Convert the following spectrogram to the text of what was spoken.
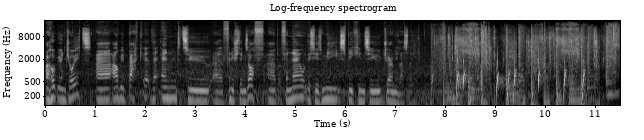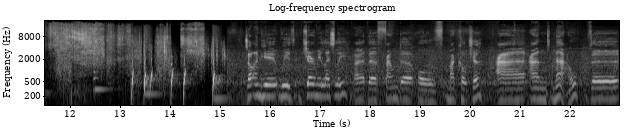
I hope you enjoy it. Uh, I'll be back at the end to uh, finish things off. Uh, but for now, this is me speaking to Jeremy Leslie. So I'm here with Jeremy Leslie, uh, the founder of Mag Culture, uh, and now the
